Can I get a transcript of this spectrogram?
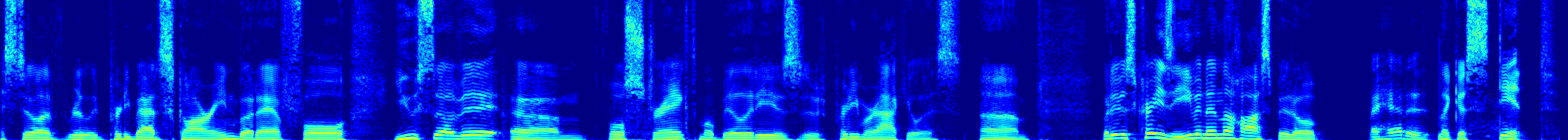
I still have really pretty bad scarring, but I have full use of it, um, full strength, mobility. It was, it was pretty miraculous. Um, but it was crazy. Even in the hospital, I had a like a stint,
